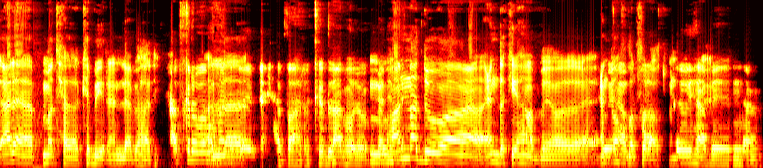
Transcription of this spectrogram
عليها مدح كبير يعني اللعبة هذه. أذكر مهند يمدحها الظاهر. كنت العبها. مهند وعندك إيهاب آه، عنده. أفضل فول اوت إيهاب إيه، نعم.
